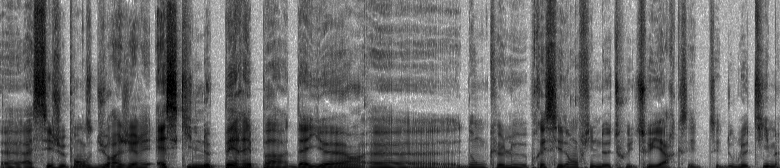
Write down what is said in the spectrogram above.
assez, je pense, dur à gérer. Est-ce qu'il ne paierait pas d'ailleurs le précédent film de Tsu- Tsuyark, c'est Double Team,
